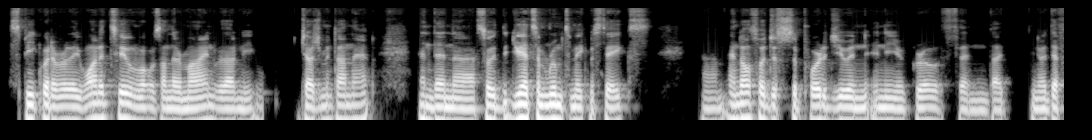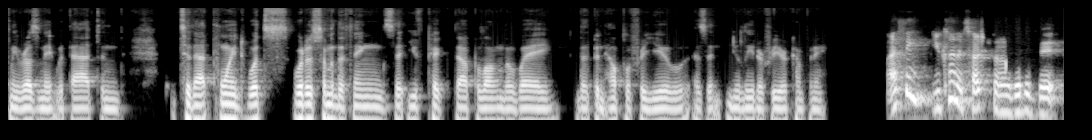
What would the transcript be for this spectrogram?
speak whatever they wanted to and what was on their mind without any judgment on that. And then, uh, so you had some room to make mistakes, um, and also just supported you in, in your growth. And I, you know, definitely resonate with that. And to that point, what's what are some of the things that you've picked up along the way that've been helpful for you as a new leader for your company? I think you kind of touched on a little bit.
